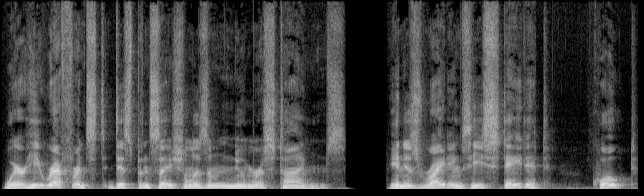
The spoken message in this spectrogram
where he referenced dispensationalism numerous times. In his writings, he stated, quote,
